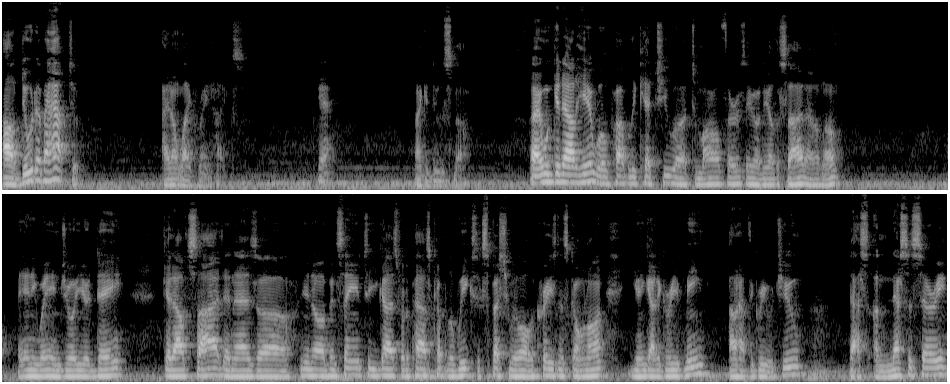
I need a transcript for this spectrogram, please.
I'll do it if I have to. I don't like rain hikes. Yeah. I could do the snow. All right, we'll get out of here. We'll probably catch you uh, tomorrow, Thursday, on the other side. I don't know. Anyway, enjoy your day. Get outside, and as uh, you know, I've been saying to you guys for the past couple of weeks, especially with all the craziness going on, you ain't got to agree with me. I don't have to agree with you. That's unnecessary.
